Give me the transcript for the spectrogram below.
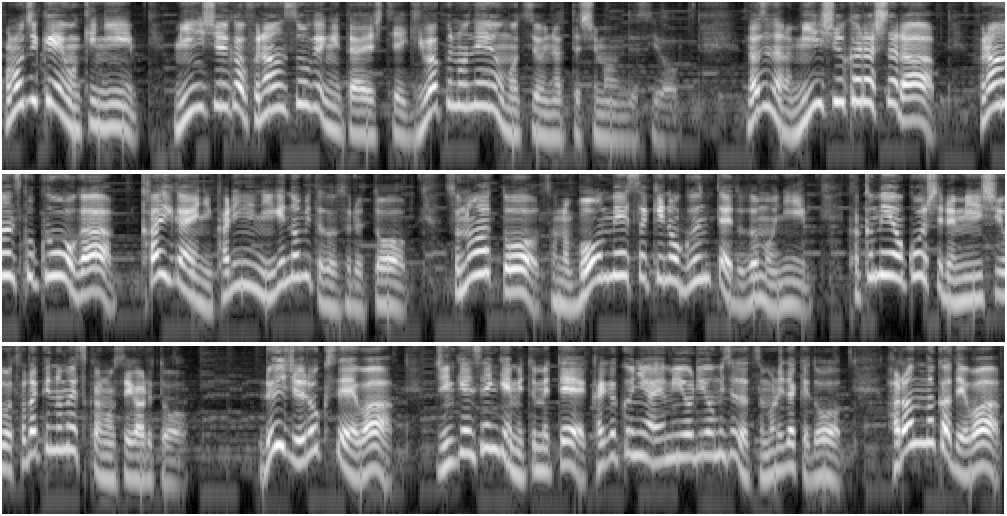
この事件を機に民衆がフランス草原に対して疑惑の念を持つようになってしまうんですよ。なぜなら民衆からしたら、フランス国王が海外に仮に逃げ延びたとすると、その後、その亡命先の軍隊とともに革命を起こしている民衆を叩きのめす可能性があると。ルイ16世は人権宣言認めて改革に歩み寄りを見せたつもりだけど腹の中では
